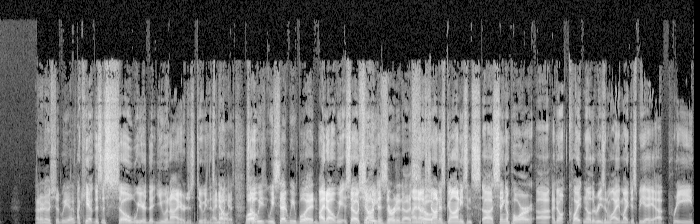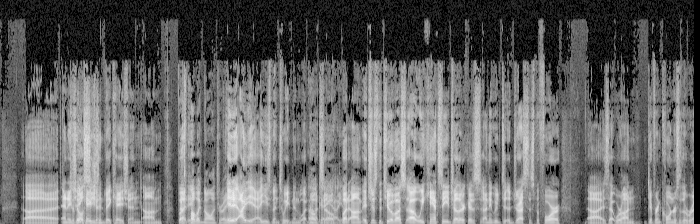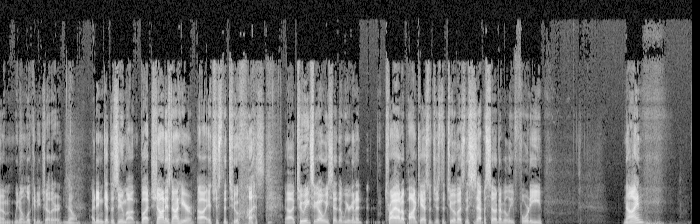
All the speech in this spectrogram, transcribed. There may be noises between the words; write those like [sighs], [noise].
I don't know. Should we have? I can't. This is so weird that you and I are just doing this I know. podcast. Well, So- we we said we would. I know. We so Sean week- deserted us. I know so- Sean is gone. He's in uh, Singapore. Uh, I don't quite know the reason why. It might just be a uh, pre uh, NHL vacation. season vacation. Um, but That's public knowledge, right? It, I, yeah, he's been tweeting and whatnot. Okay, so, yeah, yeah. but um, it's just the two of us. Uh, we can't see each other because I think we've addressed this before. Uh, is that we're on different corners of the room? We don't look at each other. no. I didn't get the zoom up, but Sean is not here. Uh, it's just the two of [laughs] us. Uh, two weeks ago, we said that we were going to try out a podcast with just the two of us. This is episode, I believe, forty nine.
